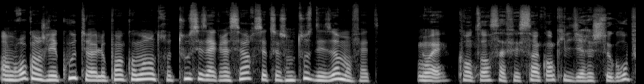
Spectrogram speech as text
En gros, quand je l'écoute, le point commun entre tous ces agresseurs, c'est que ce sont tous des hommes en fait. Ouais, Quentin, ça fait cinq ans qu'il dirige ce groupe,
